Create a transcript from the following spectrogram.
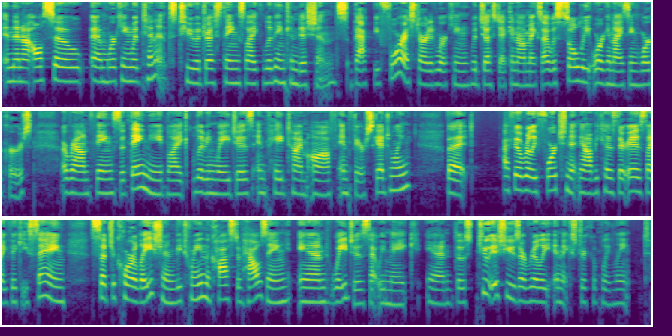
And then I also am working with tenants to address things like living conditions. Back before I started working with Just Economics, I was solely organizing workers around things that they need, like living wages and paid time off and fair scheduling. But I feel really fortunate now because there is, like Vicki's saying, such a correlation between the cost of housing and wages that we make. And those two issues are really inextricably linked.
